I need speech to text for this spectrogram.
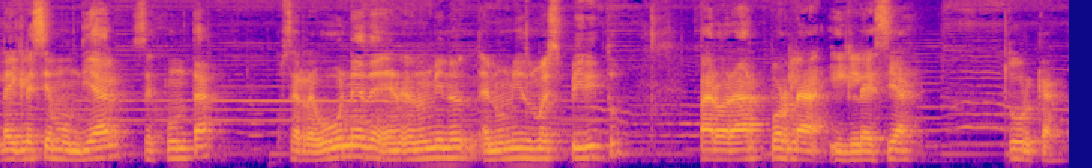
la iglesia mundial se junta, se reúne en un mismo espíritu para orar por la iglesia turca.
